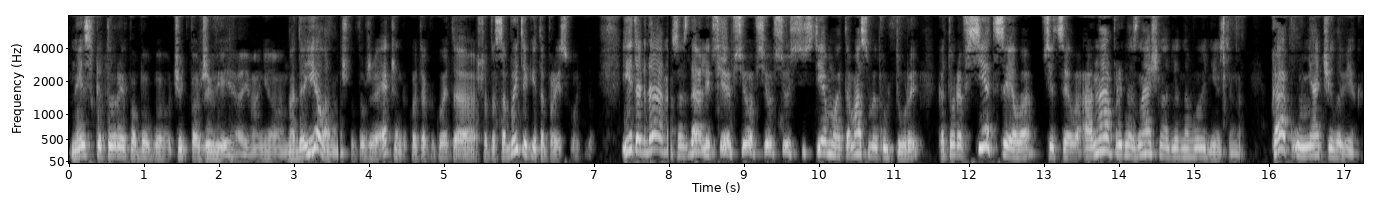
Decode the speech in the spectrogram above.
Но есть, которые чуть поживее, а ему надоело, нам что-то уже экшен какой-то, какое-то что-то событие какие-то происходит. И тогда создали все, все, все, всю систему этой массовой культуры, которая все цело, все цело, она предназначена для одного единственного. Как унять человека?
